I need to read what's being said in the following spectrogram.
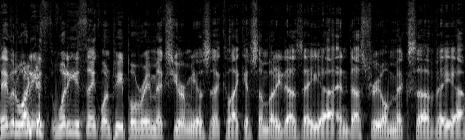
David, what I do you what do you think when people remix your music? Like if somebody does a uh, industrial mix of a uh,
